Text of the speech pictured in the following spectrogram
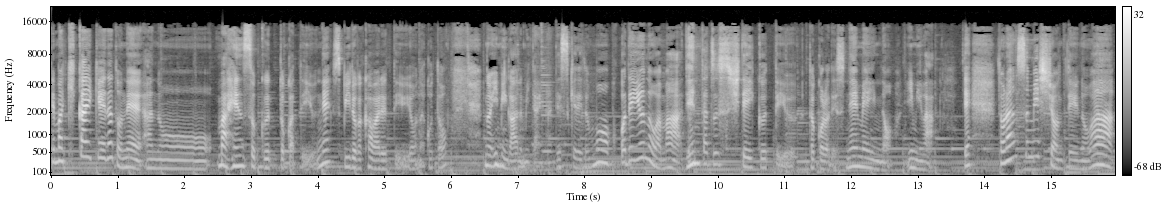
で、まあ、機械系だとね、あのー、まあ、変速とかっていうねスピードが変わるっていうようなことの意味があるみたいなんですけれどもここで言うのはまあ伝達していくっていうところですねメインの意味は。でトランスミッションっていうのは、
